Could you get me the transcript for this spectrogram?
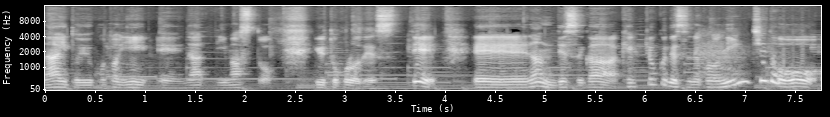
ないということに、えーなりますというところです。で、えーなんですが、結局ですね、この認知度を、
